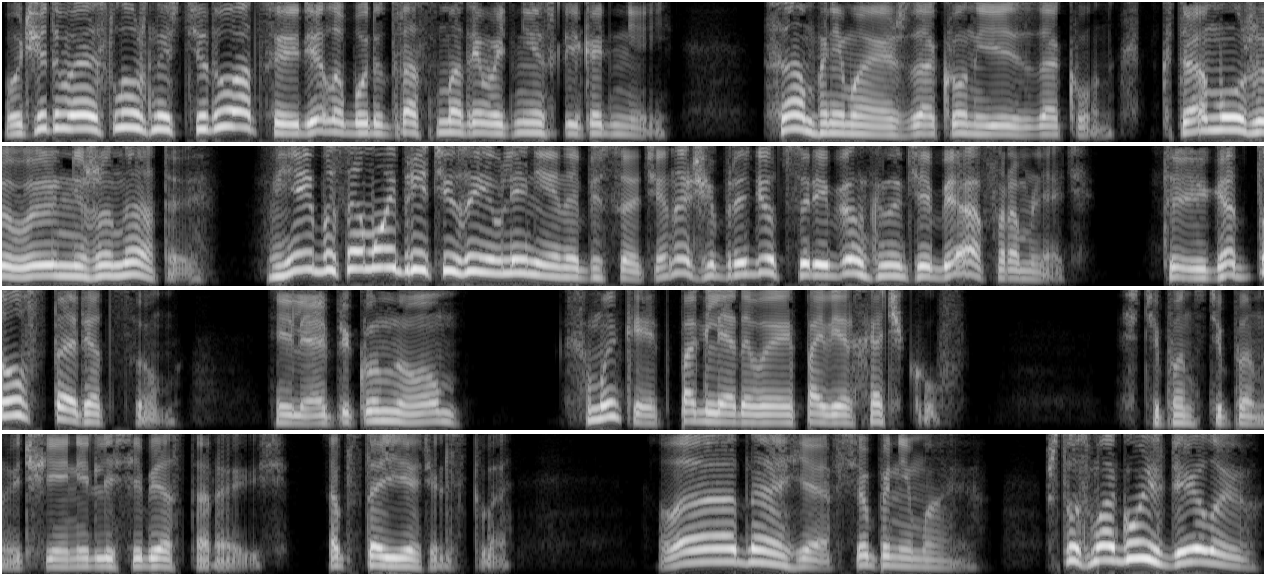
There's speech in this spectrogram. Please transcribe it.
«Учитывая сложность ситуации, дело будут рассматривать несколько дней. Сам понимаешь, закон есть закон. К тому же вы не женаты. Ей бы самой прийти заявление написать, иначе придется ребенка на тебя оформлять. Ты готов стать отцом? Или опекуном?» Хмыкает, поглядывая поверх очков. «Степан Степанович, я не для себя стараюсь. Обстоятельства». «Ладно, я все понимаю. Что смогу, сделаю.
